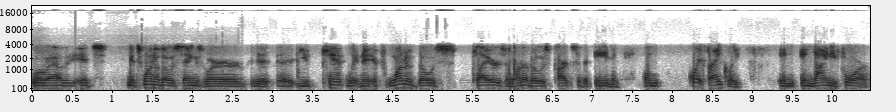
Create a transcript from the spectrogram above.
Well, it's it's one of those things where uh, you can't win. If one of those players and one of those parts of the team. And, and quite frankly, in in '94,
